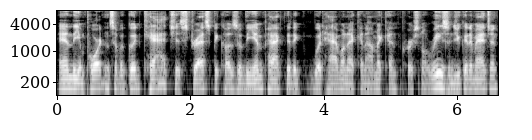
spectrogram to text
And the importance of a good catch is stressed because of the impact that it would have on economic and personal reasons. You could imagine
